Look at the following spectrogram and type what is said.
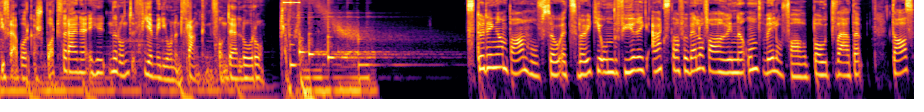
Die Freiburger Sportvereine erhielten rund 4 Millionen Franken von der Loro. Dödingen am Bahnhof soll eine zweite Unterführung extra für Velofahrerinnen und Velofahrer gebaut werden. Das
